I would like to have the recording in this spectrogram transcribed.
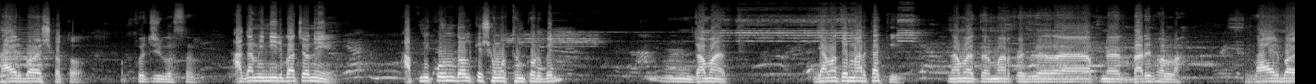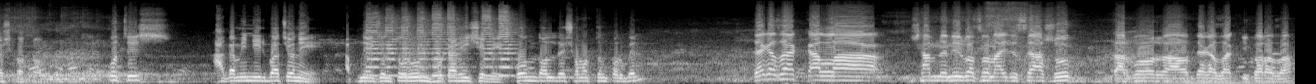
ভাইয়ের বয়স কত? পঁচিশ বছর। আগামী নির্বাচনে আপনি কোন দলকে সমর্থন করবেন? জামায়াত। জামাতে মার্কা কি? জামায়াতের মার্কেট আপনার দাড়িপাল্লা ভাইয়ের বয়স কত? পঁচিশ। আগামী নির্বাচনে আপনি একজন তরুণ ভোটার হিসেবে কোন দলের সমর্থন করবেন? দেখা যাক আল্লাহ সামনে নির্বাচন আইতেছে আসুক। তারপর দেখা যাক কি করা যাক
